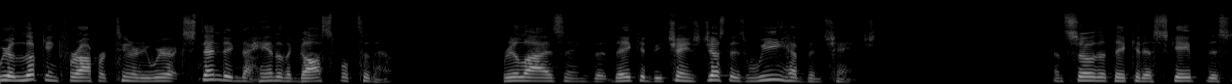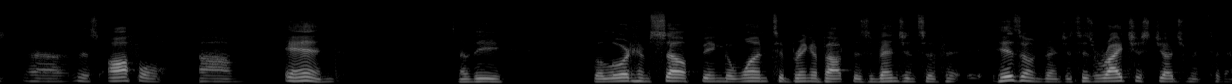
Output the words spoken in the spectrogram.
We are looking for opportunity. We are extending the hand of the gospel to them realizing that they could be changed just as we have been changed. And so that they could escape this, uh, this awful um, end of the, the Lord Himself being the one to bring about this vengeance of His own vengeance, His righteous judgment to them.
